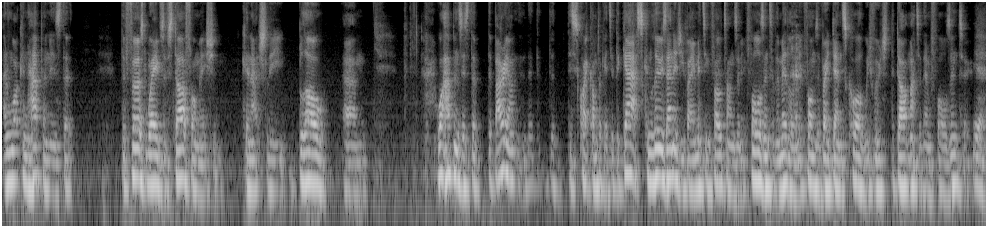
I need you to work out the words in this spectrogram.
And what can happen is that the first waves of star formation can actually blow. Um, what happens is the, the baryon, the, the, this is quite complicated. The gas can lose energy by emitting photons, and it falls into the middle, and it forms a very dense core, which which the dark matter then falls into. Yeah.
